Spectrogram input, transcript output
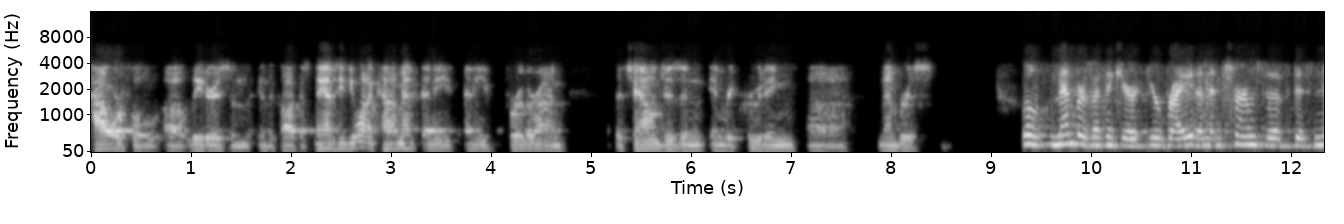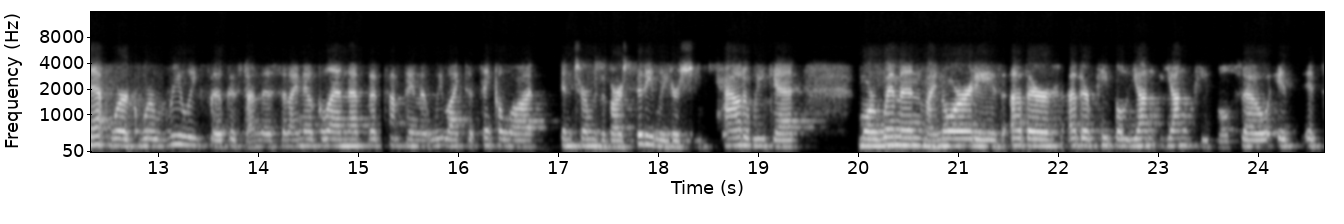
powerful uh, leaders in, in the caucus. Nancy, do you want to comment any, any further on the challenges in, in recruiting uh, members? Well, members, I think you're you're right. And in terms of this network, we're really focused on this. And I know, Glenn, that that's something that we like to think a lot in terms of our city leadership. How do we get more women, minorities, other other people, young young people? So it, it's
